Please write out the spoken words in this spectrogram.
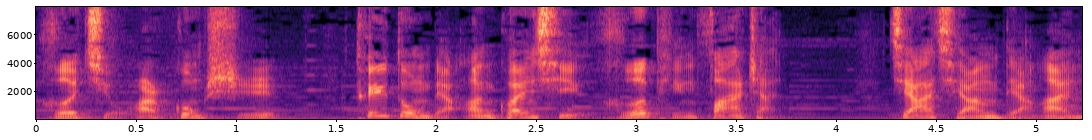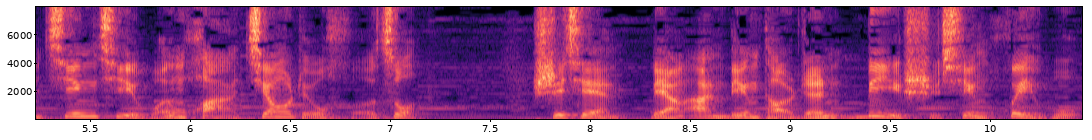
和九二共识。推动两岸关系和平发展，加强两岸经济文化交流合作，实现两岸领导人历史性会晤，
